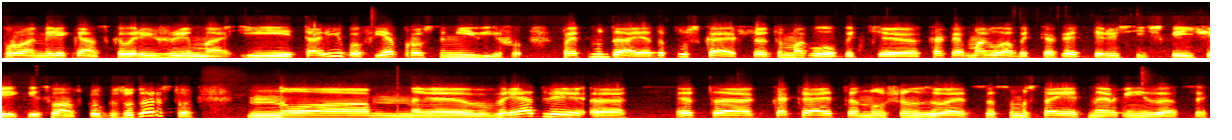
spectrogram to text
проамериканского режима и талибов я просто не вижу. Поэтому да, я допускаю, что это могло быть, э, какая, могла быть какая-то террористическая ячейка исламского государства, но э, вряд ли э, это какая-то, ну, что называется, самостоятельная организация.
